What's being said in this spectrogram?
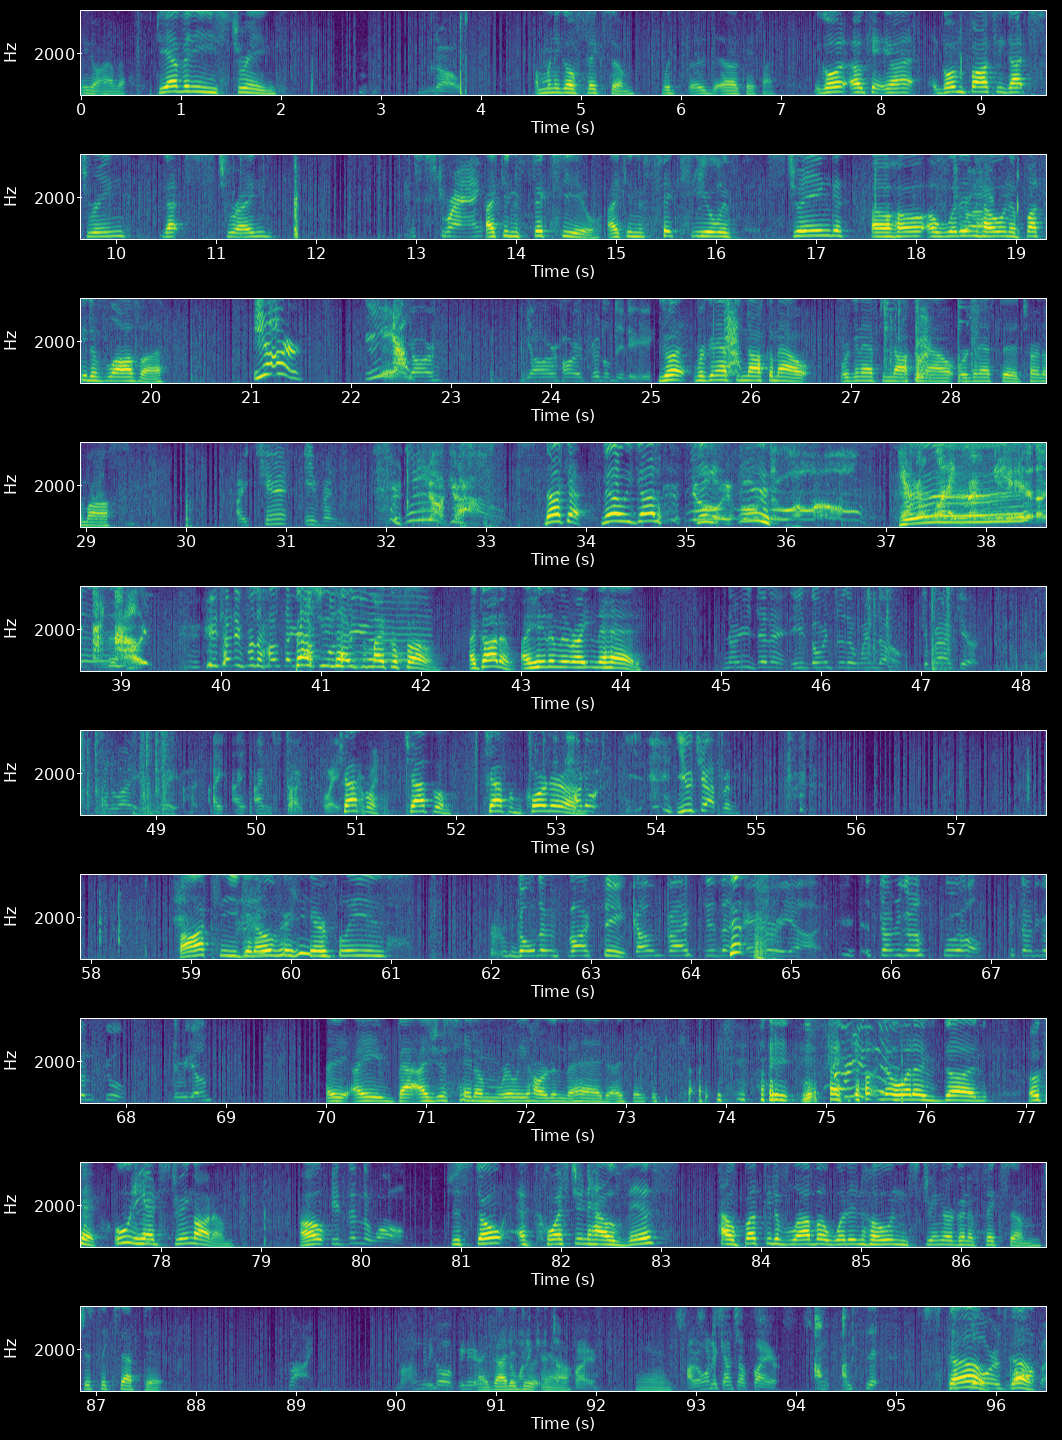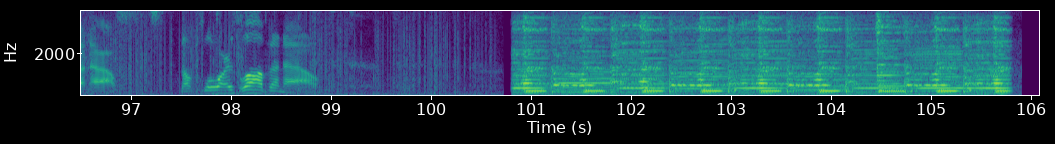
We don't have that. Do you have any string? No. I'm gonna go fix them. With uh, okay, fine. Go okay. You know? Golden Fox, you got string. You got string. String. I can fix you. I can fix you with string, a hoe, a wooden String. hoe, and a bucket of lava. Yar! No! Yar. Yar hard fiddle diddy. You know what? We're gonna have to knock him out. We're gonna have to knock him out. We're gonna have to turn him off. I can't even knock out. Knock out! No, we got him! No, Dang he it. the wall. Get away from you! He's heading for the house that Bash you're you in the head with the microphone. I got him. I hit him right in the head. No, you didn't. He's going through the window. Get back here. How do I? Wait, I, I, I'm stuck. Wait. Trap him. Trap him. Trap him, corner How him. do you trap him? Foxy, get over here, please. Golden Foxy, come back to the area. It's time to go to school. It's time to go to school. Did we get him? I I I just hit him really hard in the head. I think he got. I, I don't know what I've done. Okay. Oh, he had string on him. Oh, He's in the wall. just don't uh, question how this, how bucket of lava, wooden hoe, and string are gonna fix him. Just accept it. I'm gonna go over here. I gotta don't do it catch now. On fire. And I don't want to catch on fire. I'm I'm sit. just The go, floor is go. lava now. The floor is lava now.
